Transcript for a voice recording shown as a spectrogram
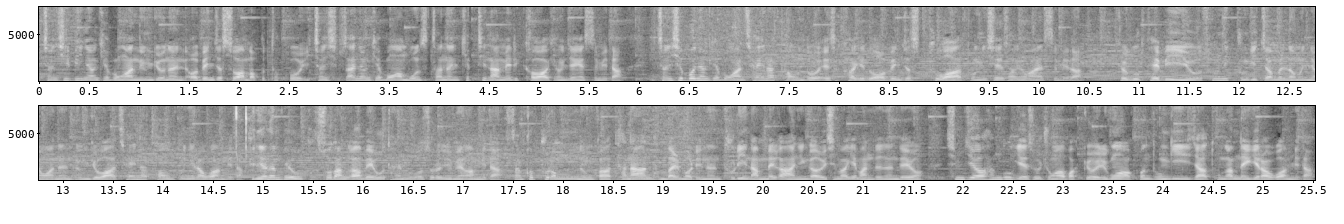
2012년 개봉한 은교는 어벤져스와 맞붙었고 2014년 개봉한 몬스터는 캡틴 아메리카와 경쟁했습니다. 2015년 개봉한 차이나타운도 애석하게도 어벤져스2와 동시에 상영하였습니다. 결국 데뷔 이후 손익분기점을 넘은 영화는 은교와 차이나타운 뿐이라고 합니다. 그녀는 배우 박소담과 매우 닮은 것으로 유명합니다. 쌍꺼풀 없는 눈과 단아한 단발머리는 둘이 남매가 아닌가 의심하게 만드는데요. 심지어 한국예술종합학교 10학번 동기이자 동갑내기라고 합니다.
